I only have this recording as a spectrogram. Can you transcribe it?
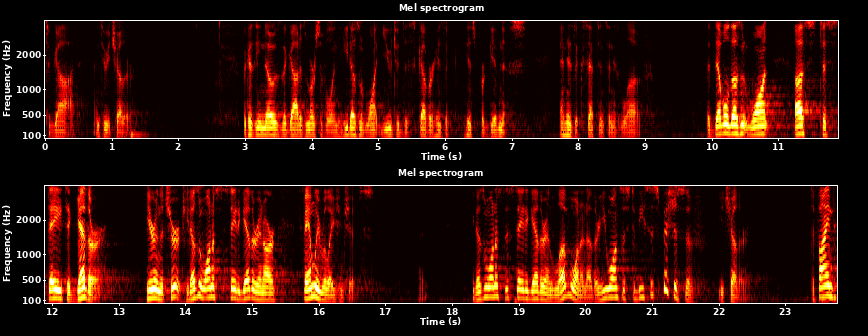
to God and to each other. Because he knows that God is merciful and he doesn't want you to discover his, his forgiveness and his acceptance and his love. The devil doesn't want us to stay together here in the church. He doesn't want us to stay together in our family relationships. He doesn't want us to stay together and love one another. He wants us to be suspicious of each other, to find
